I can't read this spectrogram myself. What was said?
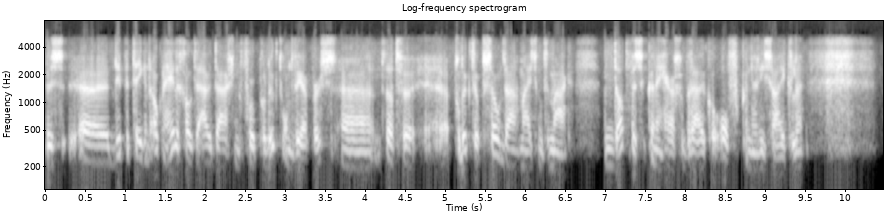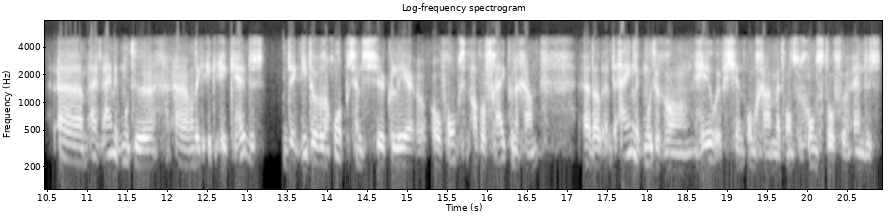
Dus uh, dit betekent ook een hele grote uitdaging voor productontwerpers. dat we producten op zo'n wijze moeten maken dat we ze kunnen hergebruiken of kunnen recyclen. uiteindelijk moeten we, want ik, ik, ik heb dus ik denk niet dat we dan 100% circulair of 100% afvalvrij kunnen gaan. Uh, dat uiteindelijk moeten we gewoon heel efficiënt omgaan met onze grondstoffen. En dus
